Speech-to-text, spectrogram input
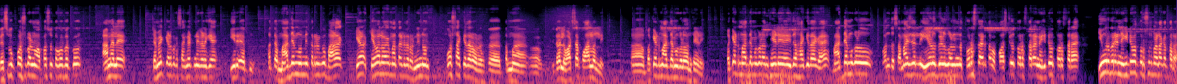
ಫೇಸ್ಬುಕ್ ಪೋಸ್ಟ್ಗಳನ್ನ ವಾಪಸ್ಸು ತಗೋಬೇಕು. ಆಮೇಲೆ ಕ್ಷಮೆ ಕೇಳಬೇಕು ಸಂಘಟನೆಗಳಿಗೆ. ಈ ಮತ್ತು ಮಾಧ್ಯಮ ಮಿತ್ರರಿಗೂ ಭಾಳ ಕೇಳ ಕೇವಲವಾಗಿ ಮಾತಾಡಿದರು ನಿನ್ನೊಂದು ಪೋಸ್ಟ್ ಹಾಕಿದ್ದಾರೆ ಅವರು ತಮ್ಮ ಇದರಲ್ಲಿ ವಾಟ್ಸಪ್ ವಾಲಲ್ಲಿ ಬಕೆಟ್ ಮಾಧ್ಯಮಗಳು ಅಂತ ಹೇಳಿ ಬಕೆಟ್ ಮಾಧ್ಯಮಗಳು ಅಂತ ಹೇಳಿ ಇದು ಹಾಕಿದಾಗ ಮಾಧ್ಯಮಗಳು ಒಂದು ಸಮಾಜದಲ್ಲಿ ಏಳು ಬೀಳುಗಳನ್ನ ತೋರಿಸ್ತಾ ಇರ್ತಾವ ಪಾಸಿಟಿವ್ ತೋರಿಸ್ತಾರ ನೆಗೆಟಿವ್ ತೋರಿಸ್ತಾರ, ಇವ್ರು ಬರೀ ನೆಗೆಟಿವ್ ತೋರಿಸೋದು ಮಾಡಾಕತ್ತಾರ.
